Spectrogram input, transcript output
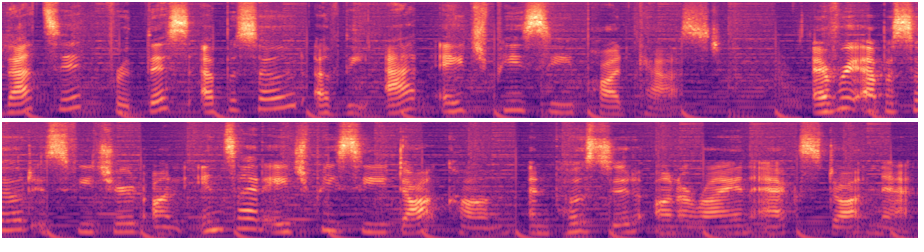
That's it for this episode of the At HPC podcast. Every episode is featured on InsideHPC.com and posted on OrionX.net.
